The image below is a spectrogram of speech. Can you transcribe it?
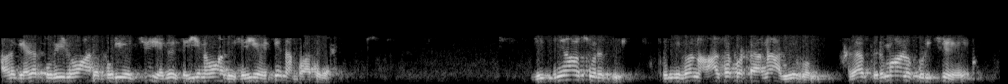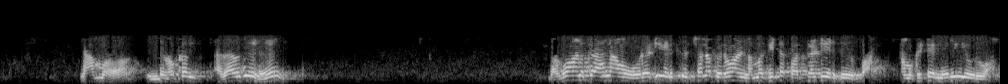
அவனுக்கு எதை புரியணுமோ அதை புரிய வச்சு எதை செய்யணுமோ அதை செய்ய வச்சு நான் பார்த்துக்கிறேன் ஜிக்யாசுரத்தி புரிஞ்சுக்கணும்னு ஆசைப்பட்டானா அதுவே போதும். அதாவது பெருமானை குறித்து நாம இந்த பக்கம் அதாவது பகவானுக்காக நாம ஒரு அடி எடுத்து வச்சோன்னா பெருமாள் நம்ம கிட்ட பத்து அடி எடுத்து வைப்பான். நம்ம கிட்ட நெருங்கி வருவான்.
